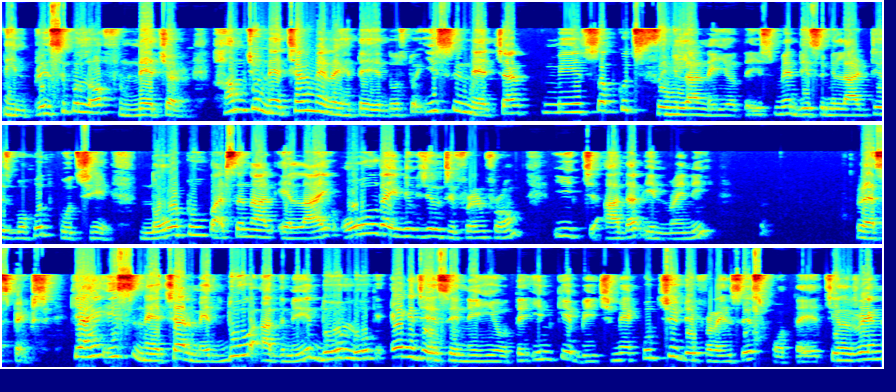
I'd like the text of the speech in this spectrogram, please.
in principle of nature हम जो नेचर में रहते हैं दोस्तों, इस नेचर में सब कुछ सिमिलर नहीं होते। इसमें डिसिमिलैरिटीज बहुत कुछ है। No two person are alive all the individual different from each other in many respects क्या है इस नेचर में दो आदमी, दो लोग एक जैसे नहीं होते? इनके बीच में कुछ डिफरेंसेस होते हैं। Children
